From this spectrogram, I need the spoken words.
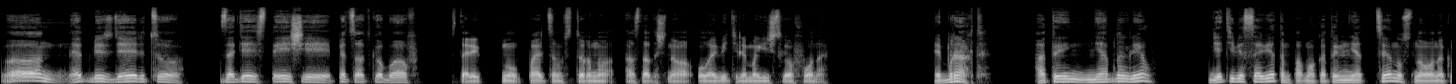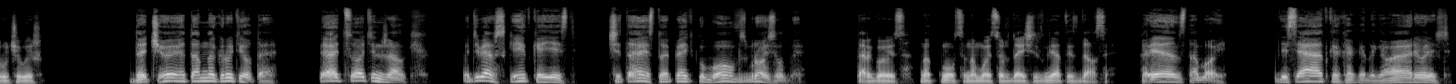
Вон, это безделицу. За десять тысяч пятьсот кубов». Старик ткнул пальцем в сторону остаточного уловителя магического фона. «Эбрахт, а ты не обнаглел? Я тебе советом помог, а ты мне цену снова накручиваешь». «Да чё я там накрутил-то? Пять сотен жалких. У тебя ж скидка есть. Считай, сто пять кубов сбросил бы». Торговец наткнулся на мой осуждающий взгляд и сдался. Хрен с тобой. Десятка, как и договаривались.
